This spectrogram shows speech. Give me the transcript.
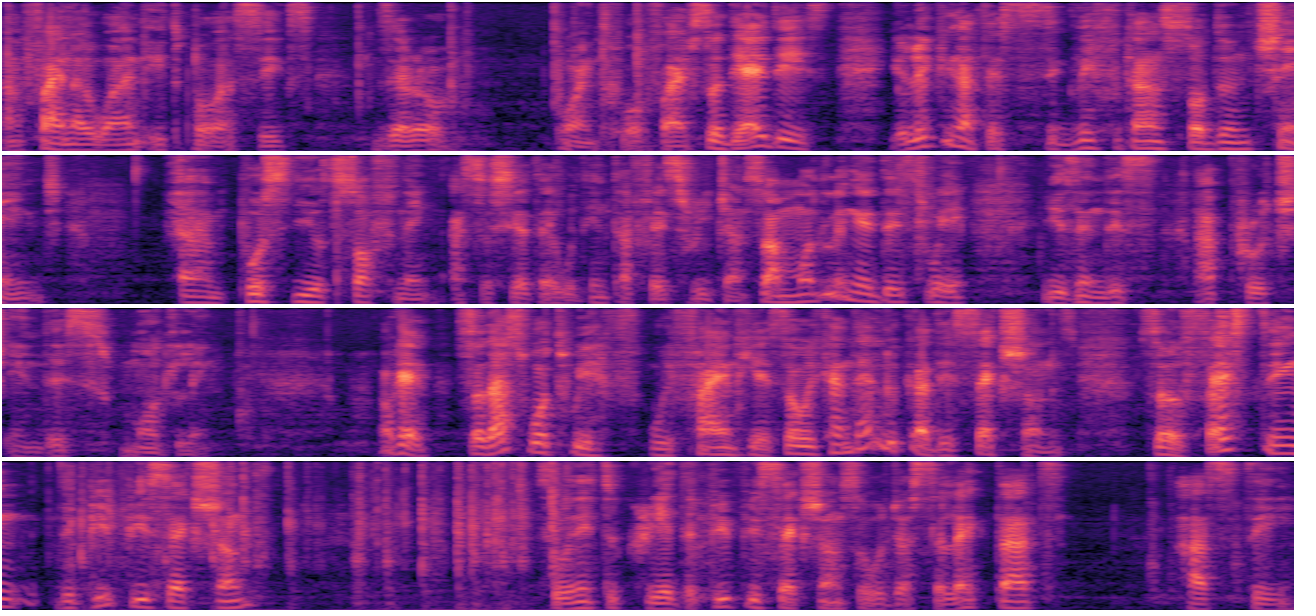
and final one e to power 6, 0.45. So the idea is you're looking at a significant sudden change um, post-yield softening associated with interface region. So I'm modeling it this way using this approach in this modeling. Okay, so that's what we we find here. So we can then look at the sections. So first thing, the PP section. So we need to create the PP section. So we'll just select that as the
